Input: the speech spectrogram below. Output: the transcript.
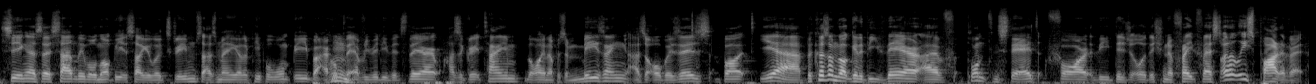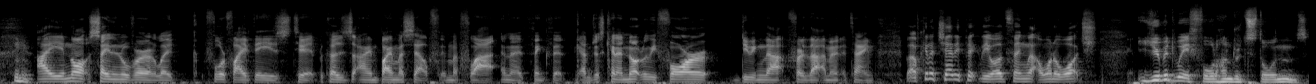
seeing as I sadly will not be at Celluloid Screams, as many other people won't be, but I hope hmm. that everybody that's there has a great time. The lineup is amazing, as it always is. But yeah, because I'm not going to be there, I've plumped instead for the digital edition of Fright Fest, or at least part of it. Hmm. I am not signing over like four or five days to it because I'm by myself in my flat, and I think that I'm just kind of not really for doing that for that amount of time. But I've kind of cherry picked the odd thing that I want to watch. you would weigh 400 stones,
